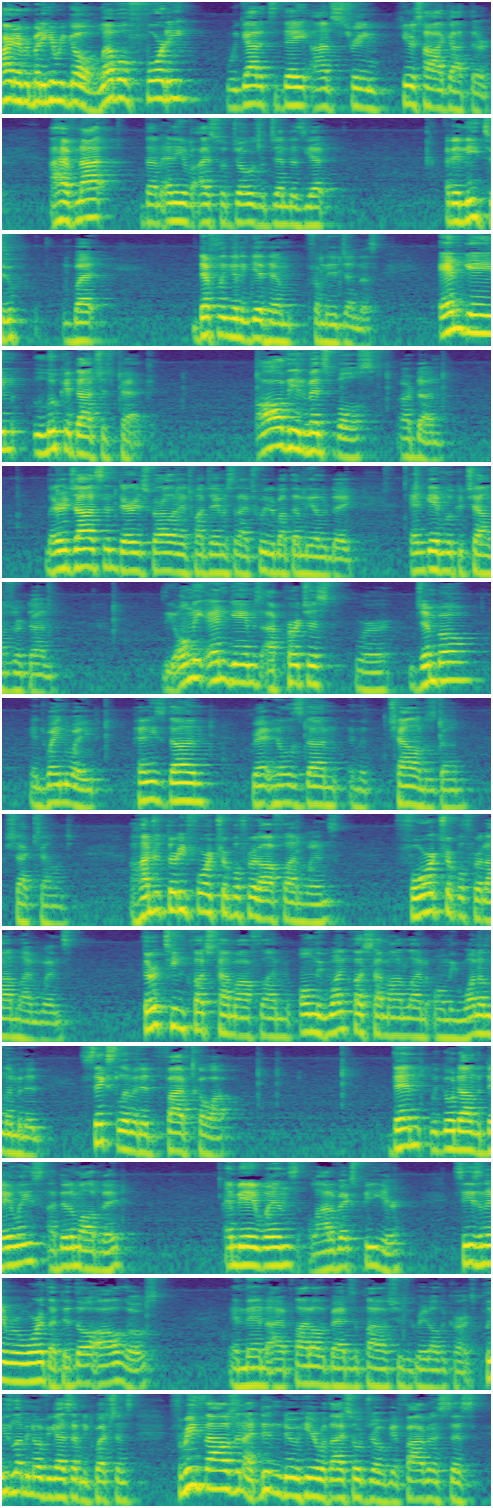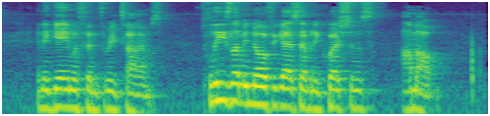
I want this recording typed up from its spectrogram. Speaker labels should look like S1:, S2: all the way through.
S1: All right, everybody, here we go. Level 40. We got it today on stream. Here's how I got there. I have not done any of ISO Joe's agendas yet. I didn't need to, but definitely going to get him from the agendas. Endgame Luka Doncic pack. All the Invincibles are done. Larry Johnson, Darius Garland, Antawn Jamison. I tweeted about them the other day. Endgame Luka challenges are done. The only end games I purchased were Jimbo and Dwyane Wade. Penny's done, Grant Hill is done, and the challenge is done. Shaq challenge. 134 triple threat offline wins, four triple threat online wins, 13 clutch time offline, only one clutch time online, only one unlimited, six limited, five co-op. Then we go down the dailies. I did them all today. NBA wins, a lot of XP here. Season A rewards, I did all of those. And then I applied all the badges, applied all the shoes, and graded all the cards. Please let me know if you guys have any questions. 3,000 I didn't do here with ISO Joe, get five and assists in a game with him three times. Please let me know if you guys have any questions. I'm out.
